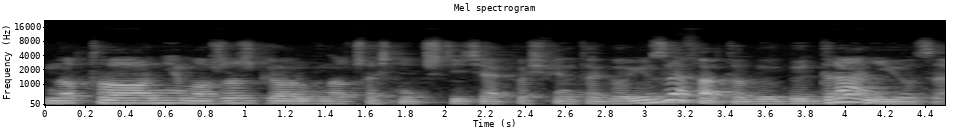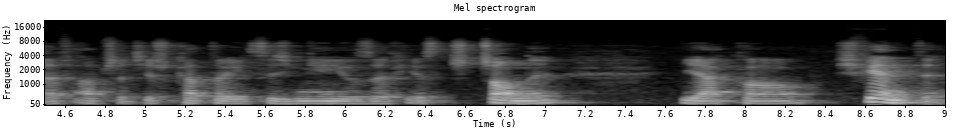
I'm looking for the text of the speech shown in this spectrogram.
no to nie możesz go równocześnie czcić jako świętego Józefa. To byłby drań Józef, a przecież w katolicyzmie Józef jest czczony jako święty.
